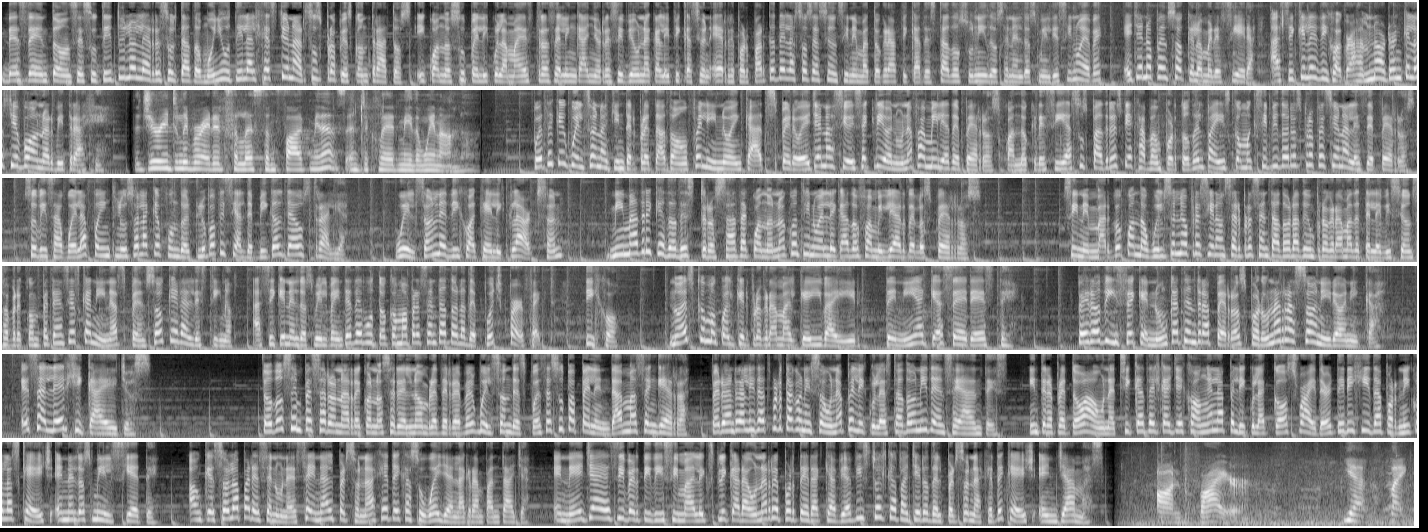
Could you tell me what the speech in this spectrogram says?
Desde entonces, su título le ha resultado muy útil al gestionar sus propios contratos, y cuando su película Maestras del Engaño recibió una calificación R por parte de la Asociación Cinematográfica de Estados Unidos en el 2019, ella no pensó que lo mereciera, así que le dijo a Graham Norton que los llevó a un arbitraje. The jury deliberated for less than five minutes and declared me the winner. Puede que Wilson haya interpretado a un felino en Cats, pero ella nació y se crió en una familia de perros. Cuando crecía, sus padres viajaban por todo el país como exhibidores profesionales de perros. Su bisabuela fue incluso la que fundó el club oficial de Beagle de Australia. Wilson le dijo a Kelly Clarkson, Mi madre quedó destrozada cuando no continuó el legado familiar de los perros. Sin embargo, cuando a Wilson le ofrecieron ser presentadora de un programa de televisión sobre competencias caninas, pensó que era el destino, así que en el 2020 debutó como presentadora de Push Perfect. Dijo, no es como cualquier programa al que iba a ir, tenía que hacer este. Pero dice que nunca tendrá perros por una razón irónica. Es alérgica a ellos. Todos empezaron a reconocer el nombre de Rebel Wilson después de su papel en Damas en Guerra, pero en realidad protagonizó una película estadounidense antes. Interpretó a una chica del callejón en la película Ghost Rider dirigida por Nicolas Cage en el 2007. Aunque solo aparece en una escena, el personaje deja su huella en la gran pantalla. En ella es divertidísima al explicar a una reportera que había visto al caballero del personaje de Cage en llamas. On fire. Yeah, like.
